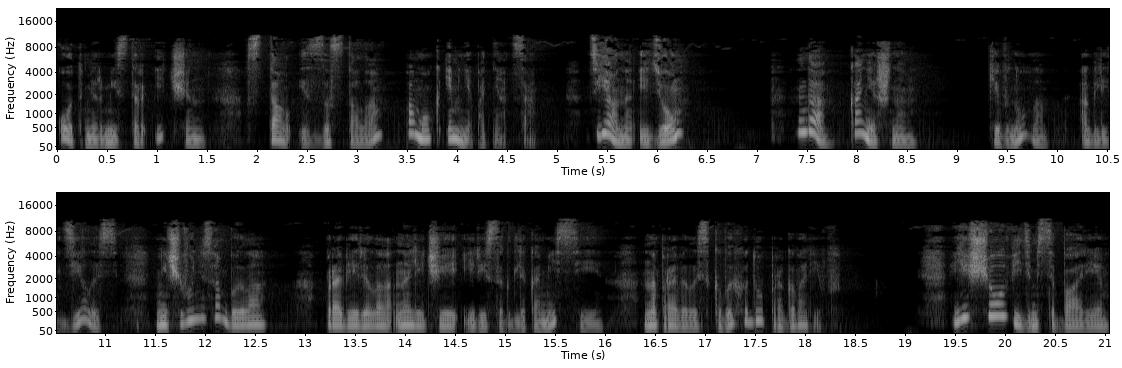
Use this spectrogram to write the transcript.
отмер мистер Итчин, встал из-за стола, помог и мне подняться. Тьяна, идем?» Да, конечно. Кивнула, огляделась, ничего не забыла. Проверила наличие ирисок для комиссии, направилась к выходу, проговорив: «Еще увидимся, Барри.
